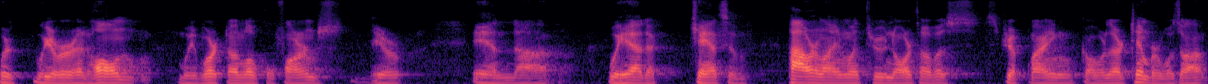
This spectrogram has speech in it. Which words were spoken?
We we were at home. We worked on local farms here, and uh, we had a chance of power line went through north of us, strip mining over there. Timber was on.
